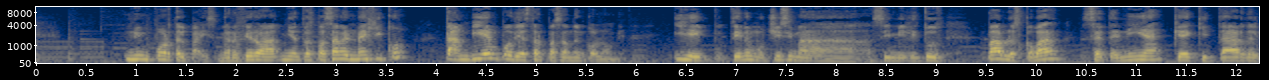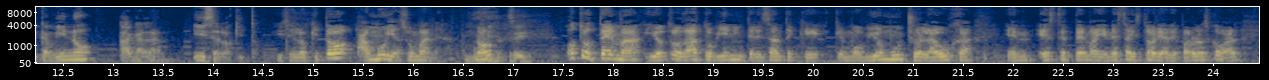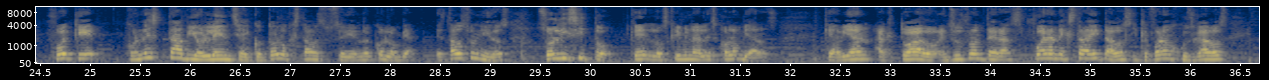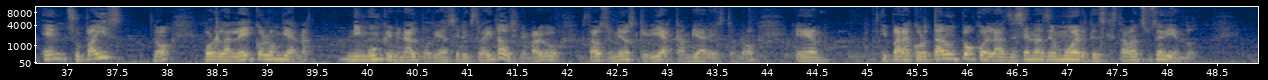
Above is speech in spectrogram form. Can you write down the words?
no importa el país. Me refiero a, mientras pasaba en México, también podía estar pasando en Colombia. Y tiene muchísima similitud. Pablo Escobar se tenía que quitar del camino a Galán. Y se lo quitó. Y se lo quitó a muy a su manera, ¿no? Sí. Otro tema y otro dato bien interesante que, que movió mucho la aguja en este tema y en esta historia de Pablo Escobar fue que con esta violencia y con todo lo que estaba sucediendo en Colombia, Estados Unidos solicitó que los criminales colombianos que habían actuado en sus fronteras fueran extraditados y que fueran juzgados en su país, ¿no? Por la ley colombiana, ningún criminal podía ser extraditado. Sin embargo, Estados Unidos quería cambiar esto, ¿no? Eh, y para cortar un poco las decenas de muertes que estaban sucediendo,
